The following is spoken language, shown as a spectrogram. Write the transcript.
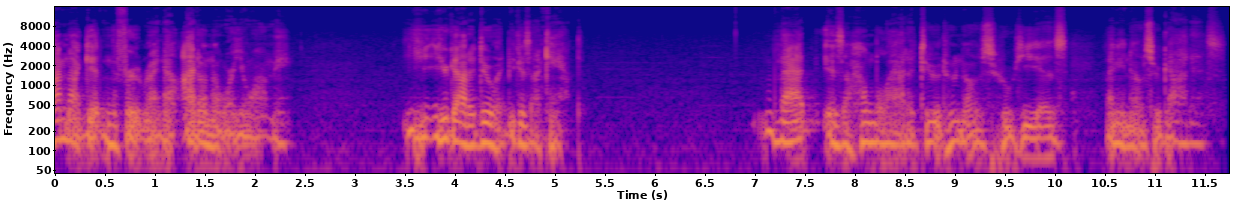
I'm not getting the fruit right now. I don't know where you want me. You, you got to do it because I can't. That is a humble attitude who knows who he is and he knows who God is.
